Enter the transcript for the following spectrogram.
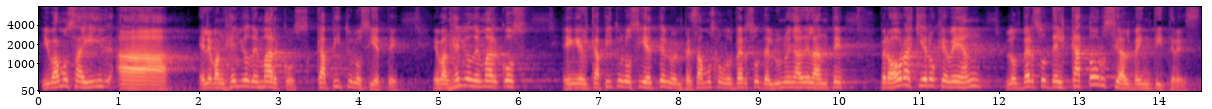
y vamos a ir a el Evangelio de Marcos, capítulo 7. Evangelio de Marcos en el capítulo 7 lo empezamos con los versos del 1 en adelante, pero ahora quiero que vean los versos del 14 al 23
